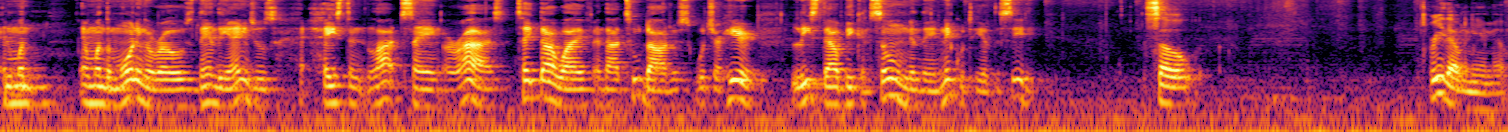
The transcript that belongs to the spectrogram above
And when and when the morning arose, then the angels hastened Lot, saying, Arise, take thy wife and thy two daughters, which are here, lest thou be consumed in the iniquity of the city. So, read that one again, Mel.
